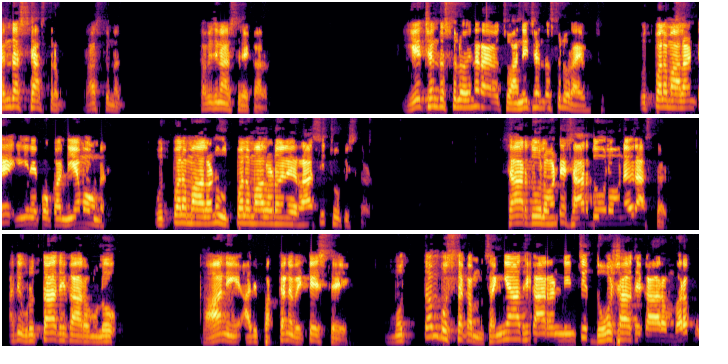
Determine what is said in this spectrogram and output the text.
ఛందశాస్త్రం రాస్తున్నది. కవిజనాశ్రయకారుడు. ఏ ఛందస్సులో అయినా రాయవచ్చు అన్ని ఛందస్సులు రాయవచ్చు. ఉత్పలమాల అంటే ఈయనకు ఒక నియమం ఉన్నది. ఉత్పలమాలను ఉత్పలమాలను అనే రాసి చూపిస్తాడు. శార్దూలం అంటే శార్దూలం అనేది రాస్తాడు. అది వృత్తాధికారములో. కానీ అది పక్కన పెట్టేస్తే మొత్తం పుస్తకం సంజ్ఞాధికారం నుంచి దోషాధికారం వరకు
